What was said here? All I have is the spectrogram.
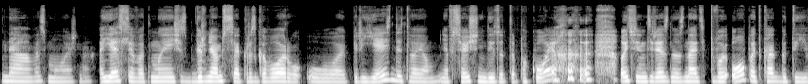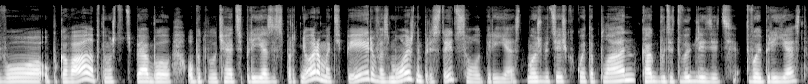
Да, возможно. А если вот мы сейчас вернемся к разговору о переезде твоем, мне все еще не дают это покоя. Очень интересно узнать твой опыт, как бы ты его упаковала, потому что у тебя был опыт, получается, переезда с партнером, а теперь, возможно, предстоит соло-переезд. Может быть, есть какой-то план, как будет выглядеть твой переезд?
